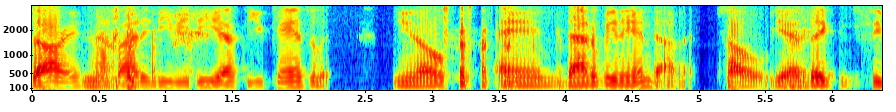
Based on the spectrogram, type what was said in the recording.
Sorry. I'll buy the DVD after you cancel it. You know, and that'll be the end of it. So yeah, Right. they see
